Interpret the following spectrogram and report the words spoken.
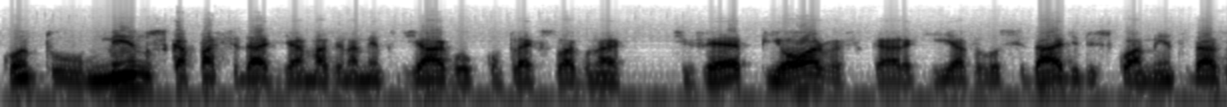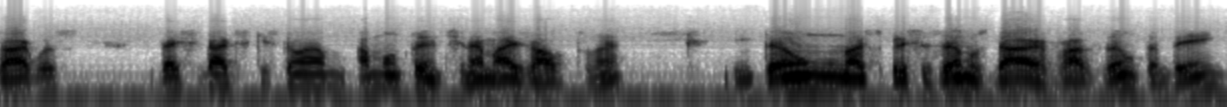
quanto menos capacidade de armazenamento de água o complexo lagunar tiver, pior vai ficar aqui a velocidade do escoamento das águas das cidades que estão a, a montante, né, mais alto, né. Então nós precisamos dar vazão também,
